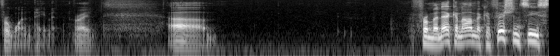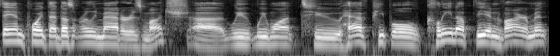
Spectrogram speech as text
for one payment, right? Uh, from an economic efficiency standpoint, that doesn't really matter as much. Uh, we, we want to have people clean up the environment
